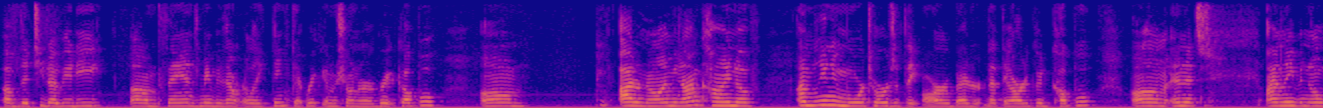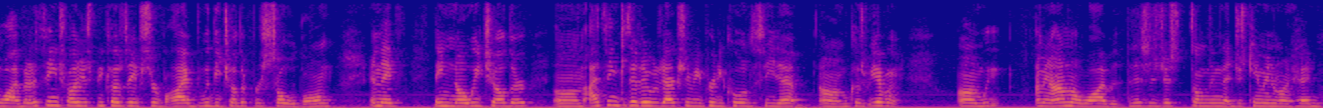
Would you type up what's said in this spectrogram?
of the TWD um, fans maybe they don't really think that Rick and Michonne are a great couple. Um, I don't know. I mean, I'm kind of I'm leaning more towards that they are better that they are a good couple. Um, and it's I don't even know why, but I think it's probably just because they've survived with each other for so long and they've they know each other. Um, I think that it would actually be pretty cool to see that because um, we haven't um, we I mean I don't know why, but this is just something that just came into my head.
